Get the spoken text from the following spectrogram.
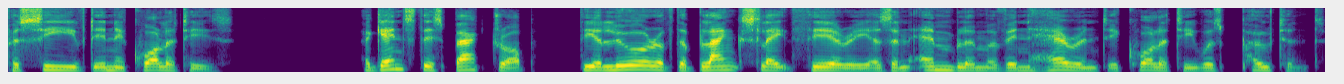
perceived inequalities. Against this backdrop, the allure of the blank slate theory as an emblem of inherent equality was potent.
